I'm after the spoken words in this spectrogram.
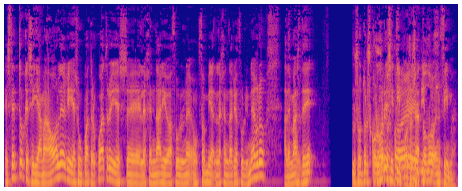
Excepto que se llama Oleg y es un 4-4 y es eh, legendario azul, un zombie legendario azul y negro, además de sus otros colores otros y tipos, o sea, todo encima.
